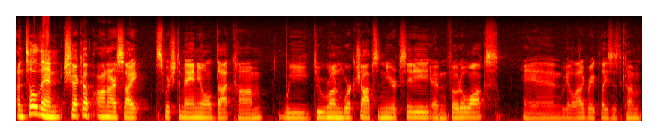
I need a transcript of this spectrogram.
Until then, check up on our site, switchtomanual.com. We do run workshops in New York City and photo walks, and we got a lot of great places to come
